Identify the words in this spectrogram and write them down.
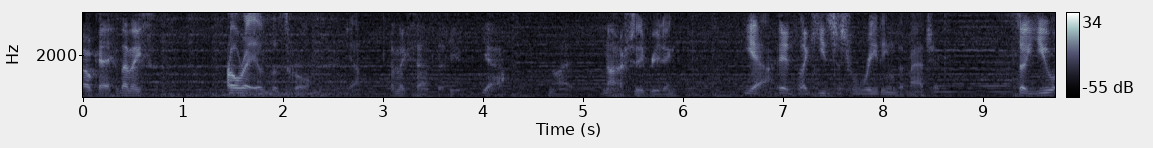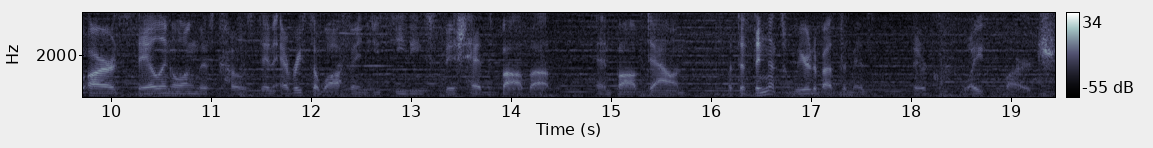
Okay. That makes Oh, right, it was a scroll. Yeah. that makes sense. That he. Yeah. It's not not actually reading. Yeah, it's like he's just reading the magic. So you are sailing along this coast, and every so often you see these fish heads bob up and bob down. But the thing that's weird about them is they're quite large.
